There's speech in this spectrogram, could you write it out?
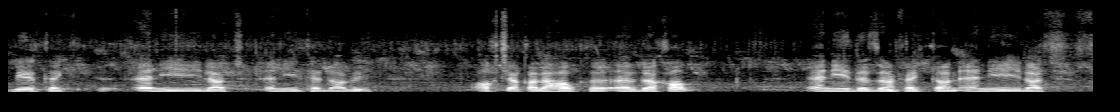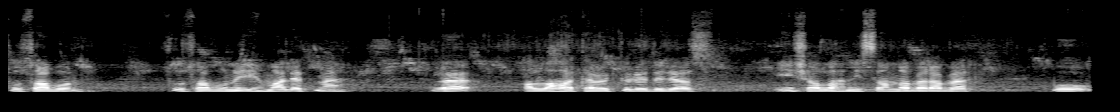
bir tek en iyi ilaç, en iyi tedavi Akçakale halkı evde kal. En iyi dezenfektan, en iyi ilaç su sabun. Su sabunu ihmal etme ve Allah'a tevekkül edeceğiz. İnşallah Nisan'la beraber bu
